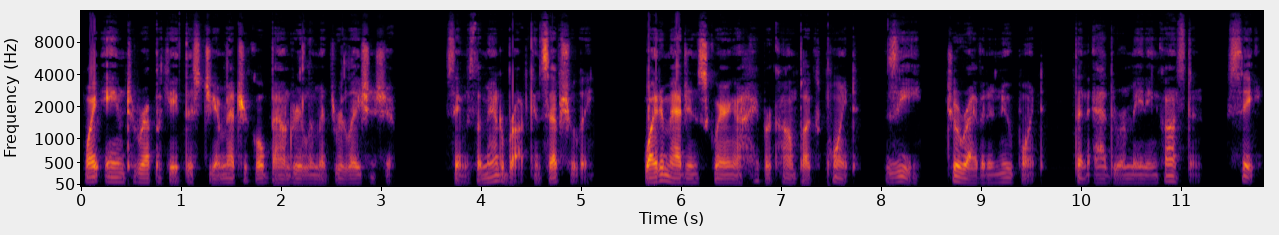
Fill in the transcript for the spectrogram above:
White aimed to replicate this geometrical boundary limit relationship, same as the Mandelbrot conceptually. White imagined squaring a hypercomplex point, z, to arrive at a new point, then add the remaining constant, c.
